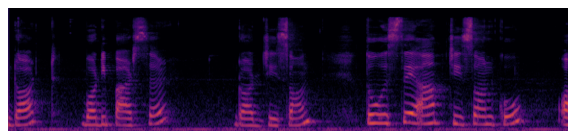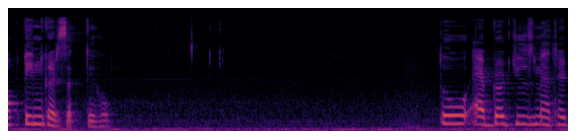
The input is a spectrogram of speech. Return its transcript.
dot body parser dot JSON तो इससे आप जेसॉन को ऑप्टेन कर सकते हो। तो ऐप डॉट यूज़ मैथड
